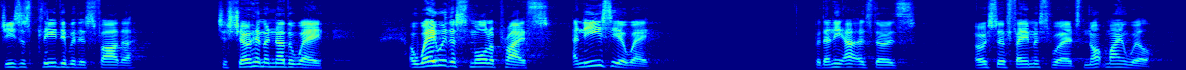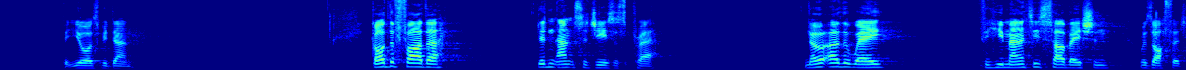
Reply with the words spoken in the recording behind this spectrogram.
Jesus pleaded with his Father to show him another way, a way with a smaller price, an easier way. But then he utters those oh so famous words Not my will, but yours be done. God the Father didn't answer Jesus' prayer. No other way for humanity's salvation was offered.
